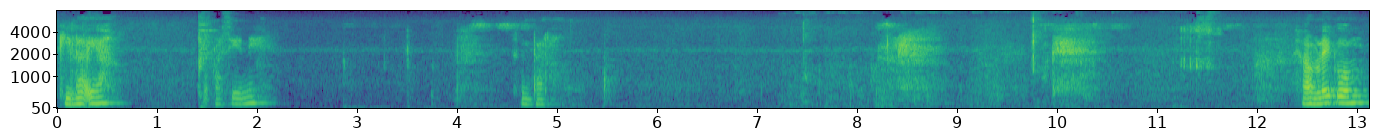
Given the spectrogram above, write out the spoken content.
Gila ya. Lokasi ini. Sebentar. Assalamualaikum.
